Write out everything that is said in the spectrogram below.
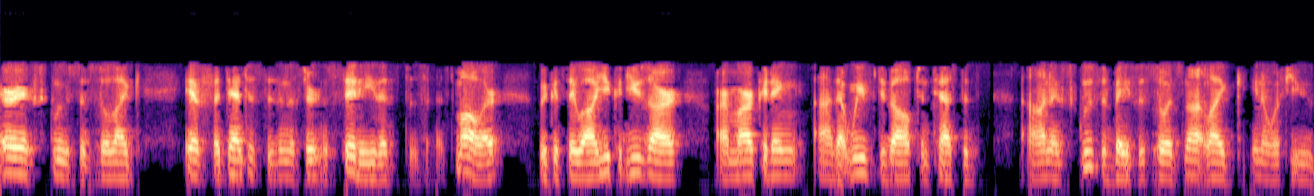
area exclusive. So like if a dentist is in a certain city that's smaller, we could say, well, you could use our our marketing uh, that we've developed and tested on an exclusive basis. So it's not like you know if you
